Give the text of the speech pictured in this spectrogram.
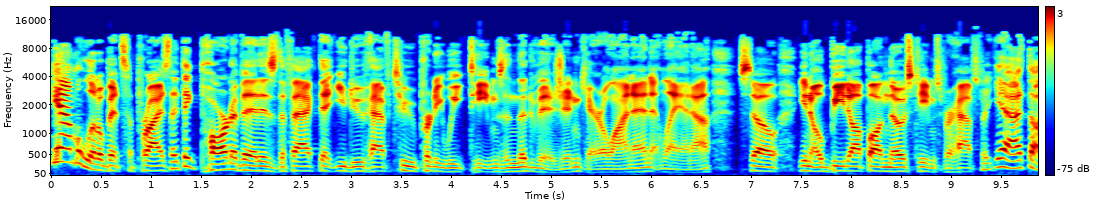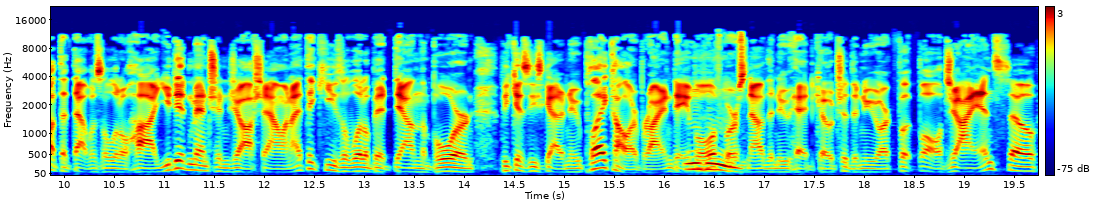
yeah, I'm a little bit surprised. I think part of it is the fact that you do have two pretty weak teams in the division, Carolina and Atlanta. So, you know, beat up on those teams perhaps. But yeah, I thought that that was a little high. You did mention Josh Allen. I think he's a little bit down the board because he's got a new play caller, Brian Daboll, of Mhm. course, now the new head coach of the New York football Giants. So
